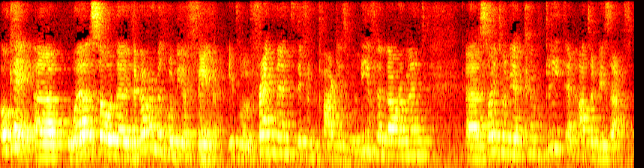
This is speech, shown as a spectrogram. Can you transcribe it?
Okay, uh, well, so the, the government will be a failure. It will fragment, different parties will leave the government, uh, so it will be a complete and utter disaster.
